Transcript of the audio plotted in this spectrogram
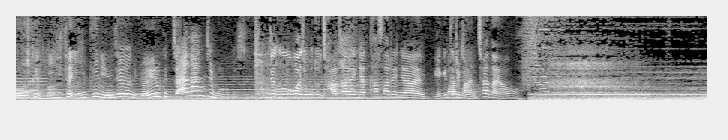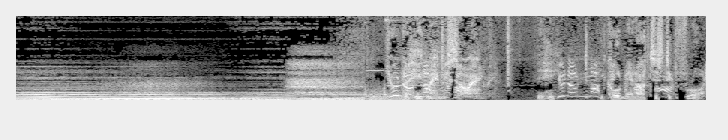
뭐 이렇게 이세- 이분 인생은 왜 이렇게 짠한지 모르겠어요. 근데 그거 가지고도 자살이냐 타살이냐 얘기들이 맞아. 많잖아요. He made me so angry. He, he called me an artistic fraud.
